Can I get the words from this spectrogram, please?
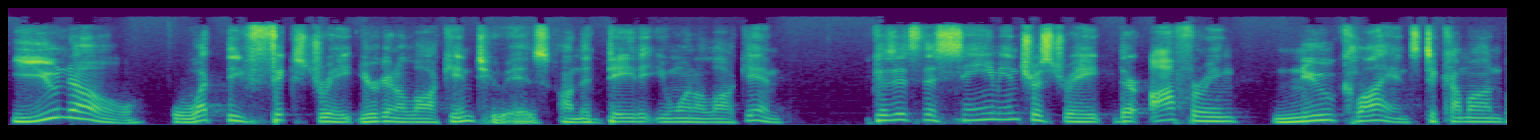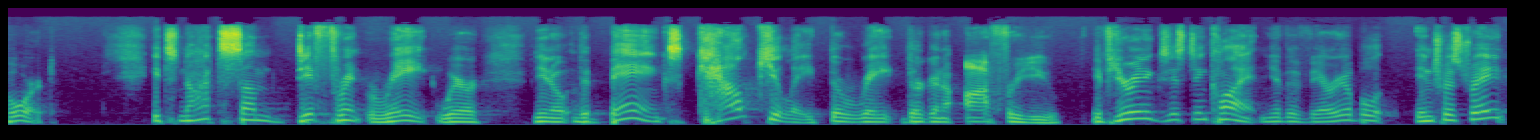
you know what the fixed rate you're going to lock into is on the day that you want to lock in because it's the same interest rate they're offering new clients to come on board. It's not some different rate where, you know, the banks calculate the rate they're going to offer you. If you're an existing client and you have a variable interest rate,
